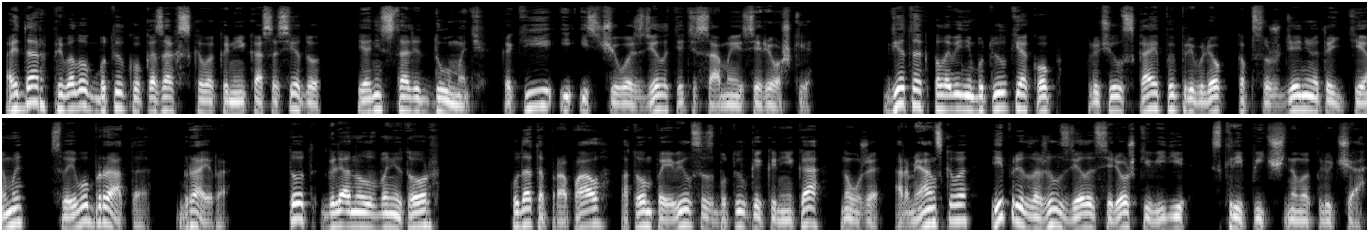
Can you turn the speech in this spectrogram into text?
Айдар приволок бутылку казахского коньяка соседу, и они стали думать, какие и из чего сделать эти самые сережки. Где-то к половине бутылки Акоп включил скайп и привлек к обсуждению этой темы своего брата, Грайра. Тот глянул в монитор, куда-то пропал, потом появился с бутылкой коньяка, но уже армянского, и предложил сделать сережки в виде скрипичного ключа.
